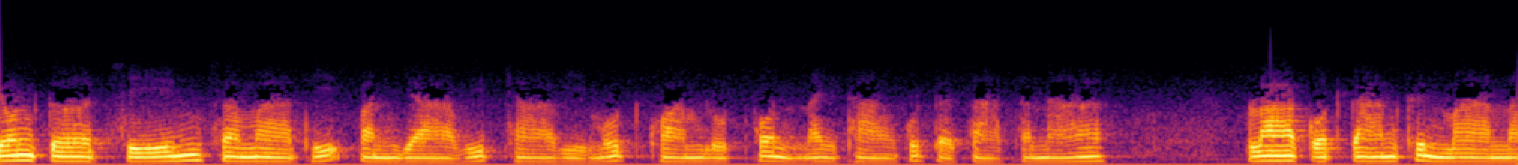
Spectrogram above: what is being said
จนเกิดศีลสมาธิปัญญาวิชาวิมุตติความหลุดพ้นในทางพุทธศาสนา ปรากฏการขึ้นมาใน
